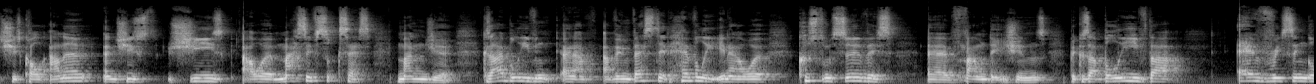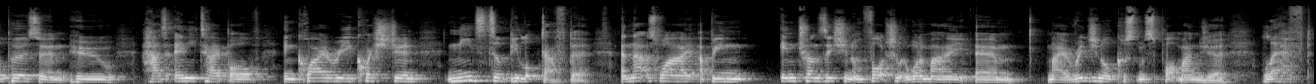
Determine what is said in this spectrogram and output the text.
she's called Anna and she's she's our massive success manager because I believe in and I've, I've invested heavily in our customer service uh, foundations because I believe that every single person who has any type of inquiry, question needs to be looked after. And that's why I've been in transition. Unfortunately, one of my um, my original customer support manager left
